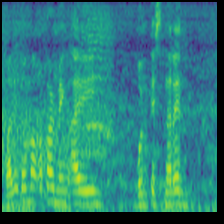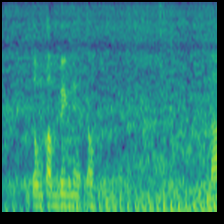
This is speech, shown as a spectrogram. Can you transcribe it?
Bali ito mga farming ay buntis na rin itong kambing na ito na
